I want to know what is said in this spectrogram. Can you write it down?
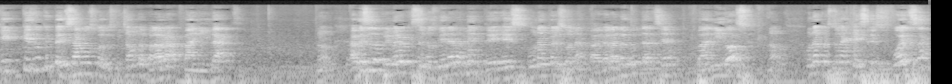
¿qué, es lo que pensamos cuando escuchamos la palabra vanidad. ¿no? A veces lo primero que se nos viene a la mente es una persona, para la redundancia, vanidosa. ¿no? Una persona que se esfuerza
